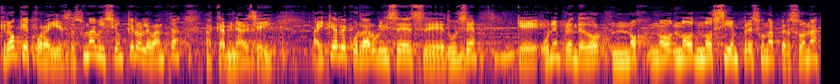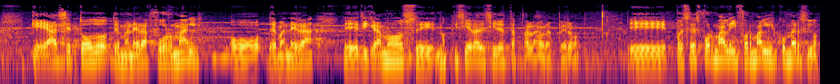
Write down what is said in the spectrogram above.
creo que por ahí es, es una visión que lo levanta a caminar hacia ahí. Hay que recordar, Ulises eh, Dulce, que un emprendedor no, no, no, no siempre es una persona que hace todo de manera formal o de manera, eh, digamos, eh, no quisiera decir esta palabra, pero eh, pues es formal e informal el comercio.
